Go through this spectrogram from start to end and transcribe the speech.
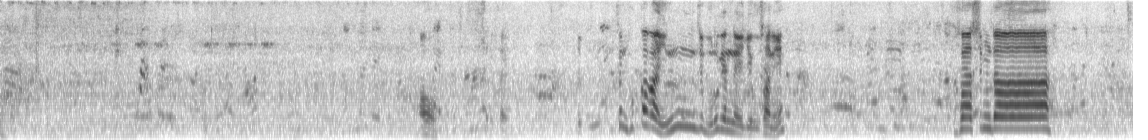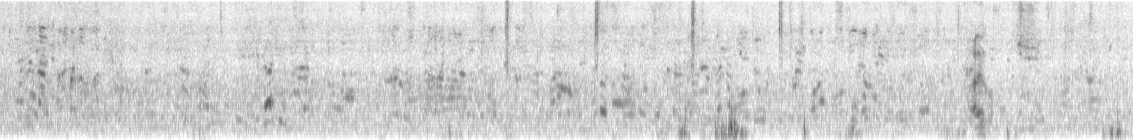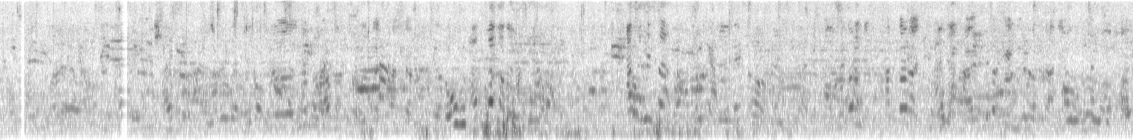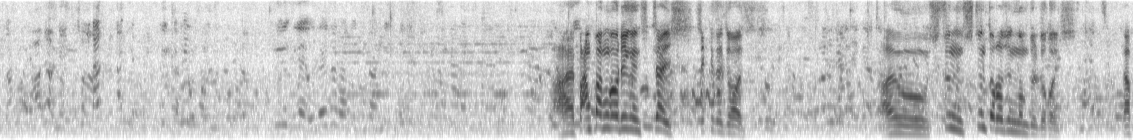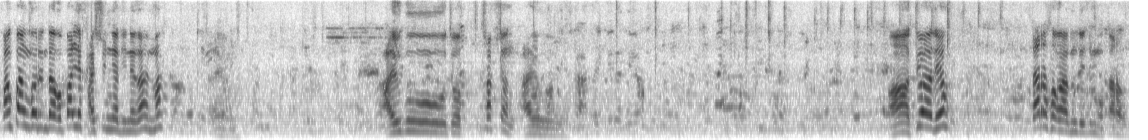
어우 좋다. 큰 효과가 있는지 모르겠네 이게 우산이 고생하셨습니다 아이고. 아 빵빵거리는 진짜 이 새끼들 저거 아유 수준 수준 떨어진 놈들 저거 이씨. 야 빵빵거린다고 빨리 갈 수 있냐 니네가 임마 아유 아이고 저 트랙션 아유 아 뛰어야 돼요? 따라서 가면 되지 뭐 따라서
